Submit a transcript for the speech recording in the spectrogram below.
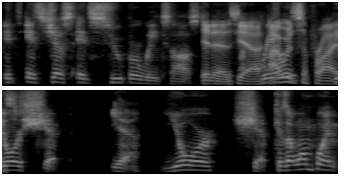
It, it's just it's super weak sauce. It is, is, Like, yeah. I was surprised. Your ship, yeah, your ship. Because at one point,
